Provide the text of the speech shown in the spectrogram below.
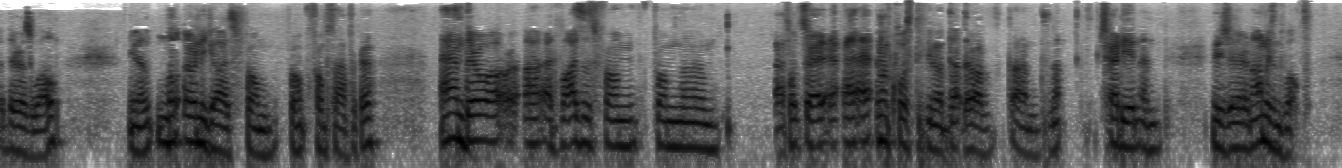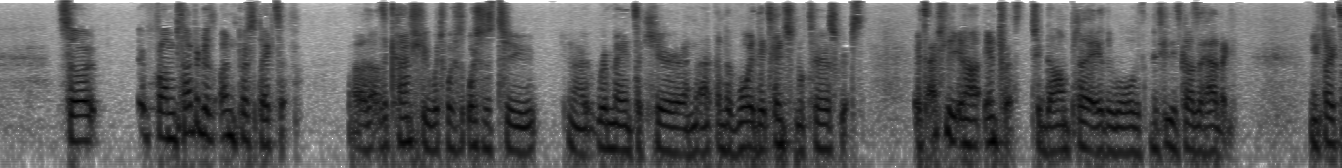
there as well. You know, not only guys from, from, from South Africa. And there are uh, advisors from from um, uh, so, uh, and of course you know there are um, Chadian and Nigerian armies involved. So, from South Africa's own perspective, uh, as a country which wishes to you know, remain secure and, and avoid the attention of terrorist groups, it's actually in our interest to downplay the role that these guys are having. In fact,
